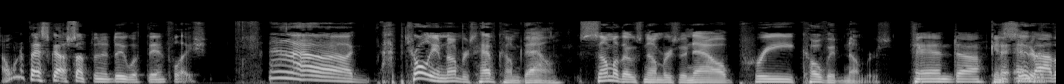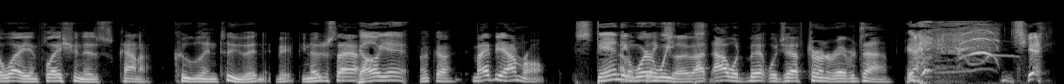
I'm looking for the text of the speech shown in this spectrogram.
I wonder if that's got something to do with the inflation. Uh, petroleum numbers have come down. Some of those numbers are now pre-COVID numbers. And, uh, Consider- and by the way, inflation is kind of cooling too, isn't it? If you notice that? Oh yeah. Okay. Maybe I'm wrong. Standing where we, so. I, I would bet with Jeff Turner every time. Jeff,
